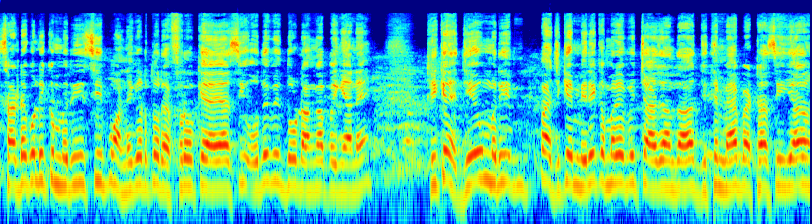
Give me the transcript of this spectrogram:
ਸਾਡੇ ਕੋਲ ਇੱਕ ਮਰੀਜ਼ ਸੀ, ਭਵਾਨੀਗੜ੍ਹ ਤੋਂ ਰੈਫਰ ਹੋ ਕੇ ਆਇਆ ਸੀ, ਉਹਦੇ ਵਿੱਚ ਦੋ ਡਾਂਗਾ ਪਈਆਂ ਨੇ। ਠੀਕ ਹੈ, ਜੇ ਉਹ ਮਰੀਜ਼ ਭੱਜ ਕੇ ਮੇਰੇ ਕਮਰੇ ਵਿੱਚ ਆ ਜਾਂਦਾ, ਜਿੱਥੇ ਮੈਂ ਬੈਠਾ ਸੀ ਜਾਂ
